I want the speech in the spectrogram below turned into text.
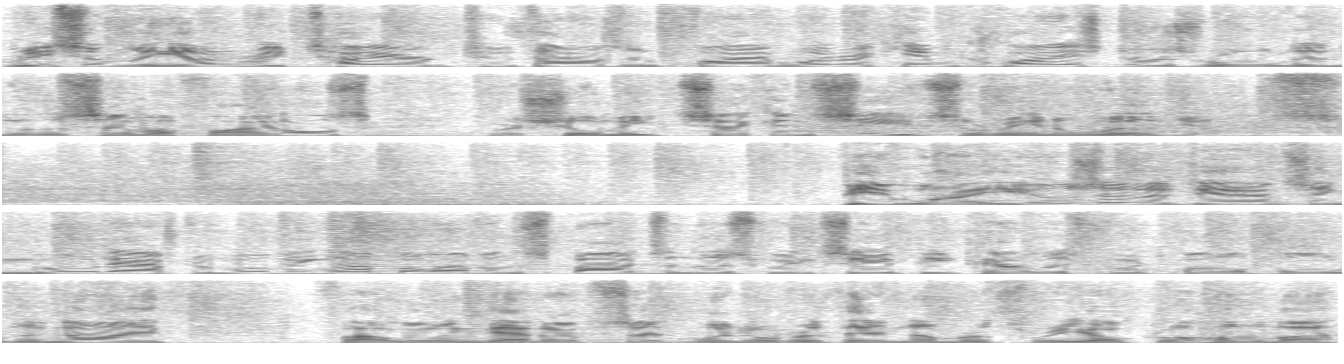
Recently unretired 2005 winner Kim Clijsters rolled into the semifinals, where she'll meet second seed Serena Williams. BYU's in a dancing mood after moving up 11 spots in this week's AP College Football poll to ninth, following that upset win over then number three Oklahoma.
